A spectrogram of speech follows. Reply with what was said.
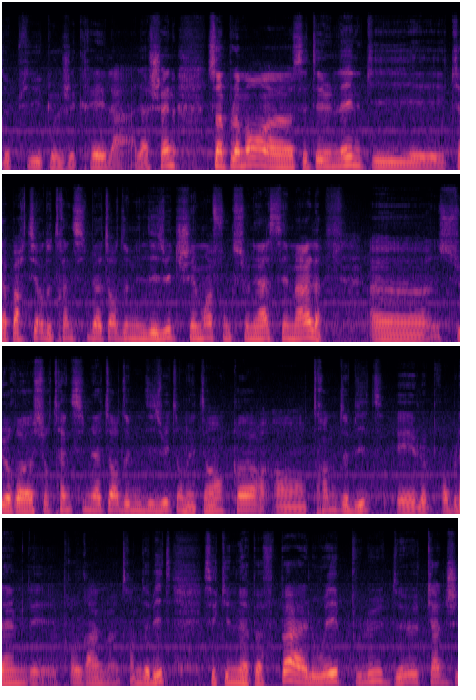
depuis que j'ai créé la, chaîne. Simplement c'était une ligne qui, qui à partir de Train Simulator 2018 chez moi fonctionnait assez mal. Euh, sur, euh, sur Train Simulator 2018, on était encore en 32 bits et le problème des programmes 32 bits, c'est qu'ils ne peuvent pas allouer plus de 4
